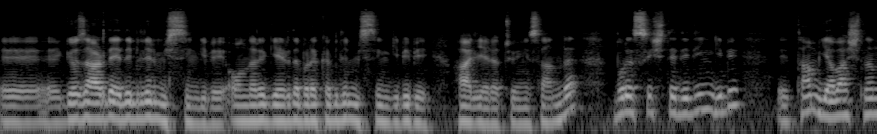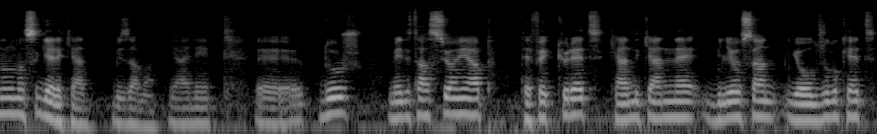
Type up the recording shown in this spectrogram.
e, göz ardı edebilirmişsin gibi onları geride bırakabilirmişsin gibi bir hal yaratıyor insanda. Burası işte dediğin gibi e, tam yavaşlanılması gereken bir zaman. Yani e, dur, meditasyon yap, tefekkür et, kendi kendine biliyorsan yolculuk et.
